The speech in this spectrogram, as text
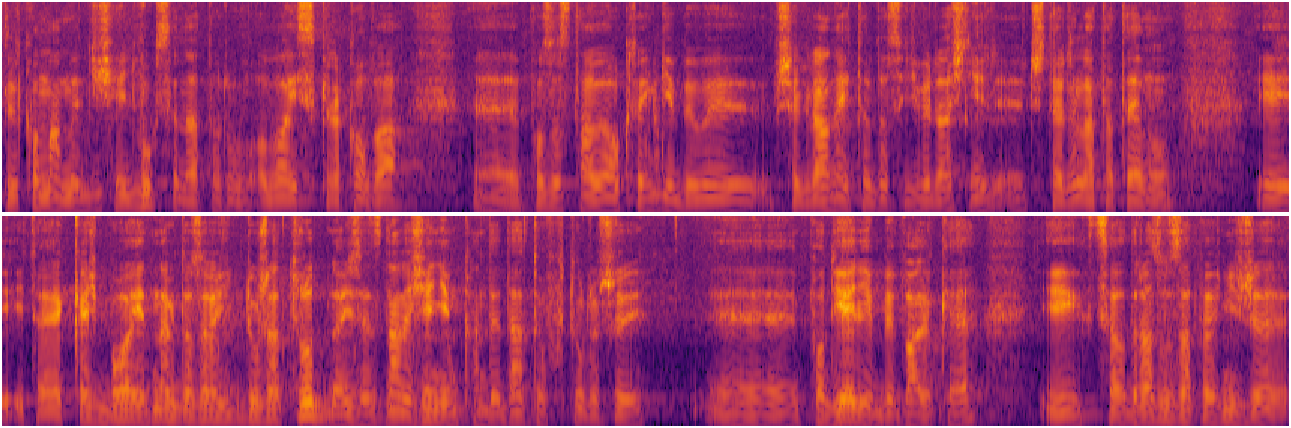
tylko mamy dzisiaj dwóch senatorów, obaj z Krakowa. E, Pozostałe okręgi były przegrane i to dosyć wyraźnie e, cztery lata temu. I, to jakaś była jednak duża trudność ze znalezieniem kandydatów, którzy e, podjęliby walkę i chcę od razu zapewnić, że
